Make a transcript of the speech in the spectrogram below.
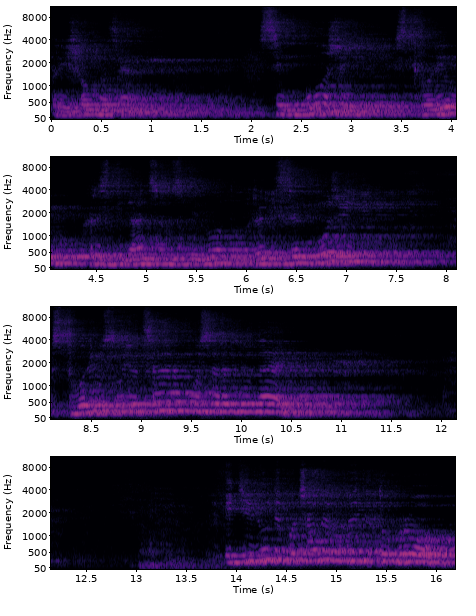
прийшов на землю. Син Божий створив християнську спільноту. Син Божий створив свою церкву серед людей. І ті люди почали робити добро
